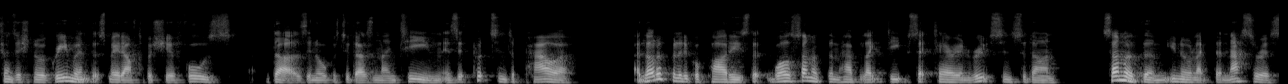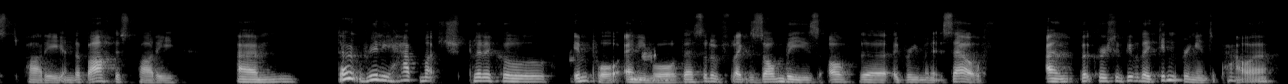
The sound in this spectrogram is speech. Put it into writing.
transitional agreement that's made after Bashir falls does in August 2019 is it puts into power a lot of political parties that, while some of them have like deep sectarian roots in Sudan, some of them, you know, like the Nasserist party and the Ba'athist party, um, don't really have much political import anymore. They're sort of like zombies of the agreement itself. And but crucially, people they didn't bring into power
